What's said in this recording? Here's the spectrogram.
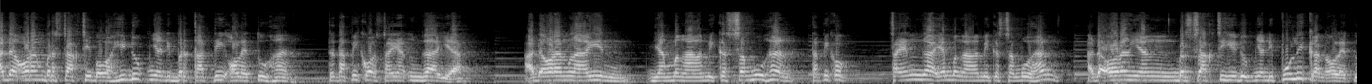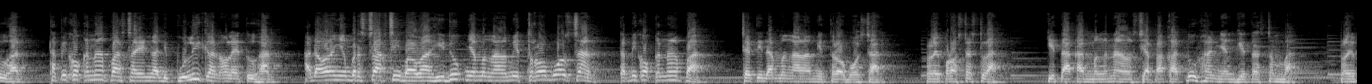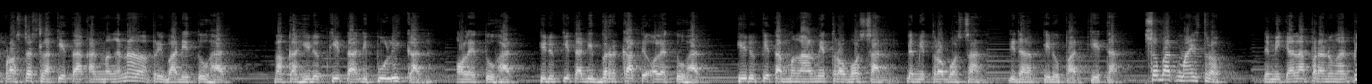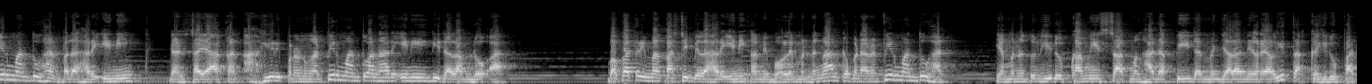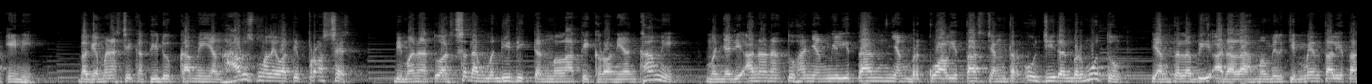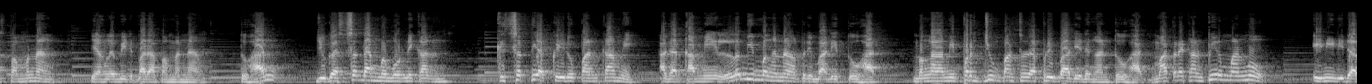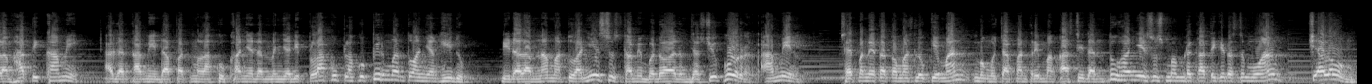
Ada orang bersaksi bahwa hidupnya diberkati oleh Tuhan, tetapi kok saya enggak ya? Ada orang lain yang mengalami kesembuhan, tapi kok saya enggak ya mengalami kesembuhan? Ada orang yang bersaksi hidupnya dipulihkan oleh Tuhan, tapi kok kenapa saya enggak dipulihkan oleh Tuhan? Ada orang yang bersaksi bahwa hidupnya mengalami terobosan, tapi kok kenapa saya tidak mengalami terobosan? Melalui proseslah kita akan mengenal siapakah Tuhan yang kita sembah. Melalui proseslah kita akan mengenal pribadi Tuhan. Maka hidup kita dipulihkan oleh Tuhan. Hidup kita diberkati oleh Tuhan. Hidup kita mengalami terobosan demi terobosan di dalam kehidupan kita. Sobat Maestro, demikianlah perenungan firman Tuhan pada hari ini. Dan saya akan akhiri perenungan firman Tuhan hari ini di dalam doa. Bapak terima kasih bila hari ini kami boleh mendengar kebenaran firman Tuhan yang menuntun hidup kami saat menghadapi dan menjalani realita kehidupan ini. Bagaimana sikap hidup kami yang harus melewati proses di mana Tuhan sedang mendidik dan melatih kerohanian kami menjadi anak-anak Tuhan yang militan, yang berkualitas, yang teruji dan bermutu. Yang terlebih adalah memiliki mentalitas pemenang yang lebih daripada pemenang. Tuhan juga sedang memurnikan ke setiap kehidupan kami agar kami lebih mengenal pribadi Tuhan, mengalami perjumpaan secara pribadi dengan Tuhan. Materaikan firman-Mu ini di dalam hati kami agar kami dapat melakukannya dan menjadi pelaku-pelaku firman Tuhan yang hidup. Di dalam nama Tuhan Yesus kami berdoa dan mengucap syukur. Amin. Saya Pendeta Thomas Lukiman mengucapkan terima kasih dan Tuhan Yesus memberkati kita semua. Shalom.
